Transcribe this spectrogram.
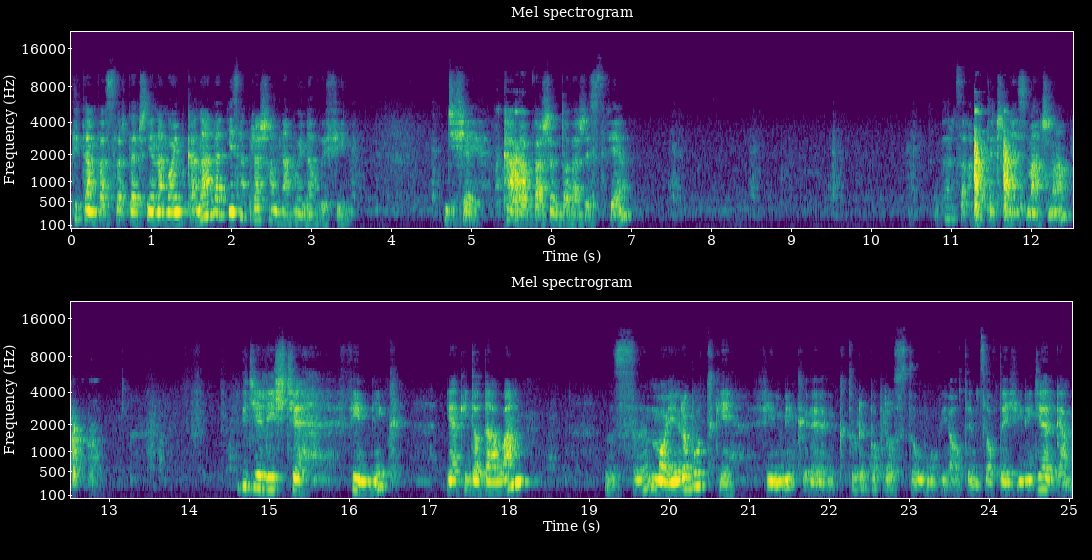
Witam Was serdecznie na moim kanale i zapraszam na mój nowy film. Dzisiaj kawa w Waszym towarzystwie. Bardzo apetyczna i smaczna. Widzieliście filmik, jaki dodałam z mojej robótki. Filmik, y, który po prostu mówi o tym, co w tej chwili dziergam.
